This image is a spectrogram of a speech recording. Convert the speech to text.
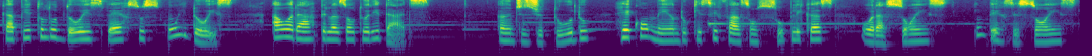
capítulo 2, versos 1 e 2, a orar pelas autoridades. Antes de tudo, recomendo que se façam súplicas, orações, intercessões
